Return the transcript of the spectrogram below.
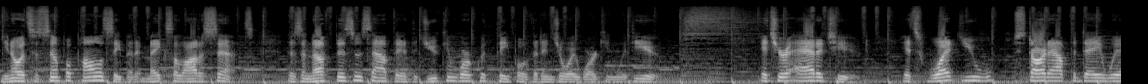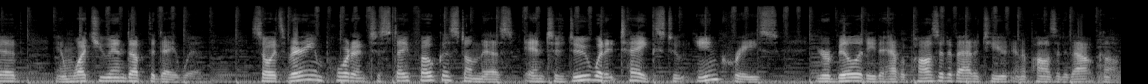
You know, it's a simple policy, but it makes a lot of sense. There's enough business out there that you can work with people that enjoy working with you. It's your attitude. It's what you start out the day with and what you end up the day with. So it's very important to stay focused on this and to do what it takes to increase your ability to have a positive attitude and a positive outcome.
